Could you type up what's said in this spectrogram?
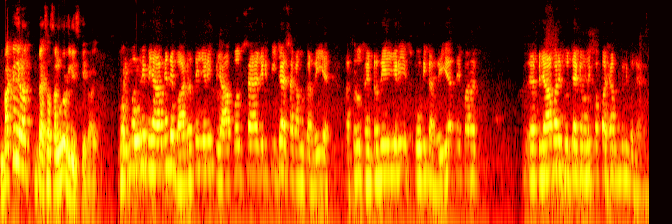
ਬਾਕੀ ਜਿਹੜਾ ਪੈਸਾ ਸਾਨੂੰ ਰਿਲੀਜ਼ ਕੀਤਾ ਗਿਆ। ਮੁੱਖ ਮੰਤਰੀ ਪੰਜਾਬ ਕਹਿੰਦੇ ਬਾਰਡਰ ਤੇ ਜਿਹੜੀ ਪੰਜਾਬ ਪੁਲਿਸ ਹੈ, ਜਿਹੜੀ ਤੀਜਾ ਹਿੱਸਾ ਕੰਮ ਕਰ ਰਹੀ ਹੈ ਅਸਲ ਉਹ ਸੈਂਟਰ ਦੀ ਜਿਹੜੀ ਸਪੋਰਟ ਹੀ ਕਰ ਰਹੀ ਹੈ ਤੇ ਪਰ, ਅਹ ਪੰਜਾਬ ਬਾਰੇ ਸੋਚਿਆ ਕਿਉਂ ਨਹੀਂ? ਪੱਪਾ ਸ਼ਬਦ ਵੀ ਨਹੀਂ ਬੋਲਿਆ ਗਿਆ।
